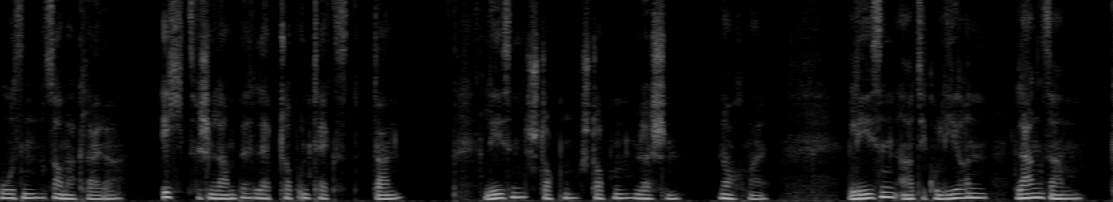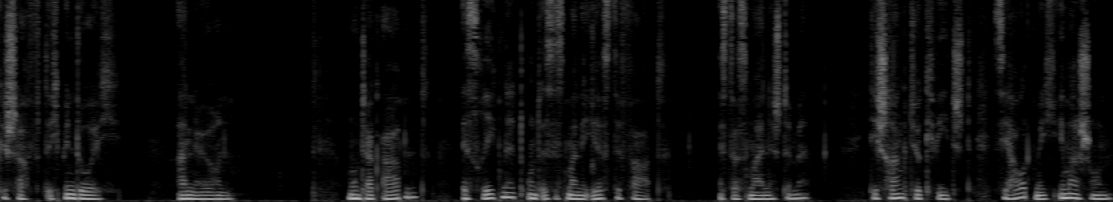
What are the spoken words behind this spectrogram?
Hosen, Sommerkleider. Ich zwischen Lampe, Laptop und Text. Dann lesen, stocken, stoppen, löschen. Nochmal. Lesen, artikulieren, langsam, geschafft, ich bin durch. Anhören. Montagabend, es regnet und es ist meine erste Fahrt. Ist das meine Stimme? Die Schranktür quietscht. Sie haut mich, immer schon.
